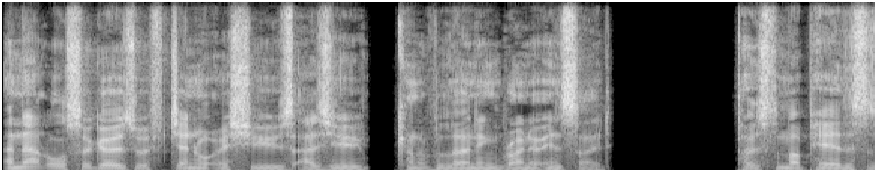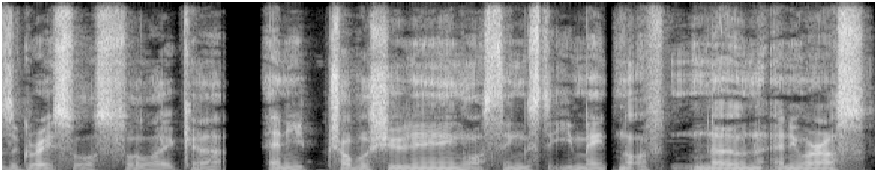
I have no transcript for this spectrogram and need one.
And that also goes with general issues as you kind of learning Rhino Inside. Post them up here. This is a great source for like uh, any troubleshooting or things that you may not have known anywhere else.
